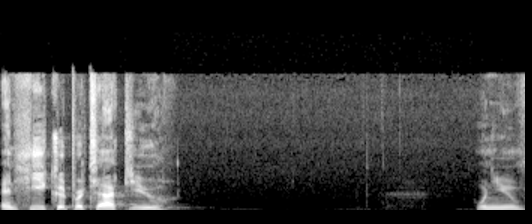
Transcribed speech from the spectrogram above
and he could protect you. When you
